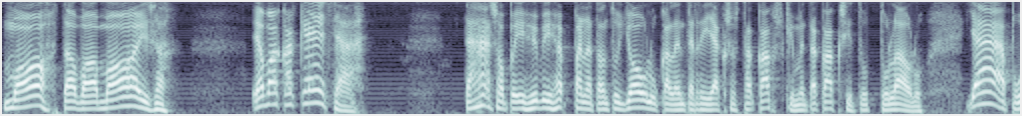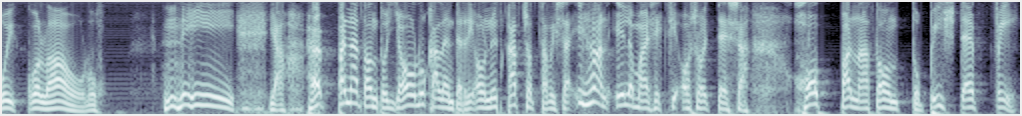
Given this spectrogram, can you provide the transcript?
mahtava Maisa. Ja vaikka ketä. Tähän sopii hyvin höppänä tontu joulukalenterijaksosta 22 tuttu laulu. Jääpuikkolaulu. Niin, ja höppänä tontu joulukalenteri on nyt katsottavissa ihan ilmaiseksi osoitteessa hoppanatontu.fi.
